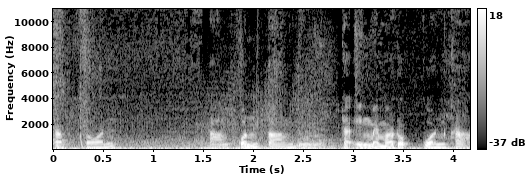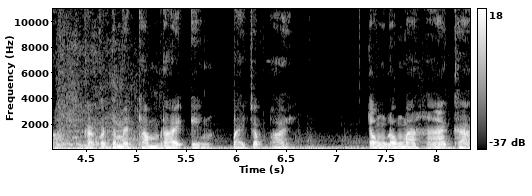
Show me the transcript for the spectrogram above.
ทับซ้อนต่างคนต่างดู ถ้าเองไม่มารบกวนข้าข้าก็จะไม่ทำร้ายเองไปเจ้าไปจงลงมาหาข้า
